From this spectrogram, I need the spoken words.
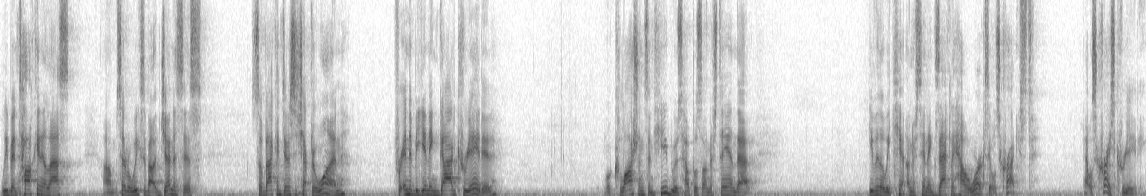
we've been talking in the last um, several weeks about Genesis, so back in Genesis chapter 1, for in the beginning God created, well, Colossians and Hebrews help us understand that even though we can't understand exactly how it works, it was Christ. That was Christ creating.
